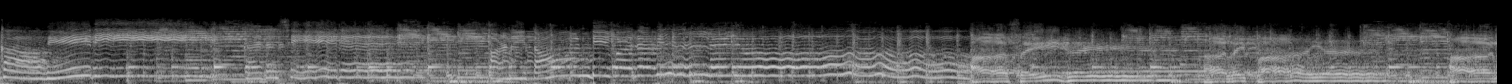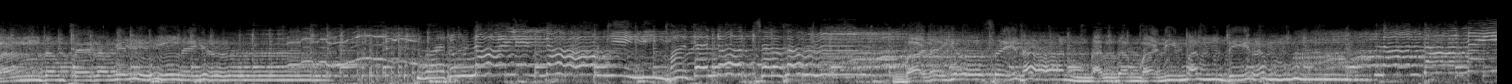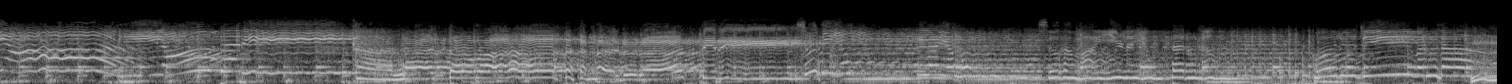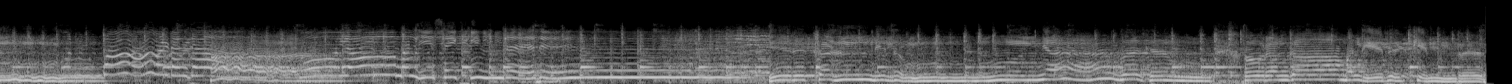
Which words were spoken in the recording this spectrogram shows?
காவேரி கடல் சேர அணை தாண்டி வரவில்லையோ? ஆசைகள் அலைப்பாய ஆனந்தம் பெறவில்லையோ? வரும் நாள் எல்லாம் இனி மதனோற்சவம். வளையோசைதான் நல்ல மணி மந்திரம் நடுராத்திரி. சுகமாய் இணையும் தருணம். ஒரு ஜீவன்தான் பாடல்தான் இசைக்கின்றது. இரு கண்ணிலும் ஞாபகம் உறங்காமல் இருக்கின்றது.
